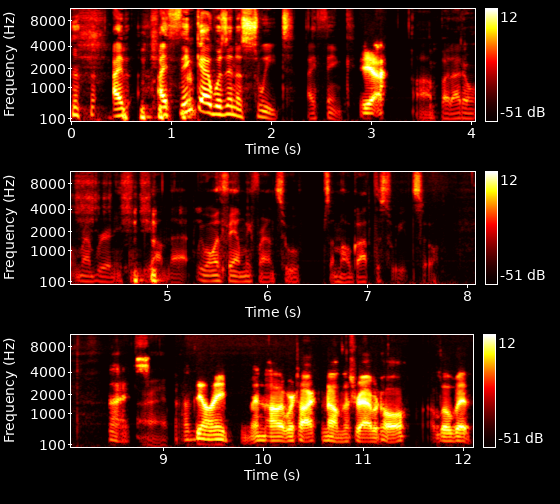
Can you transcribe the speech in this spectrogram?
I I think I was in a suite. I think, Yeah, uh, but I don't remember anything beyond that. We went with family friends who somehow got the suite. So nice. all right, uh, The only and now that we're talking down this rabbit hole a little bit,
